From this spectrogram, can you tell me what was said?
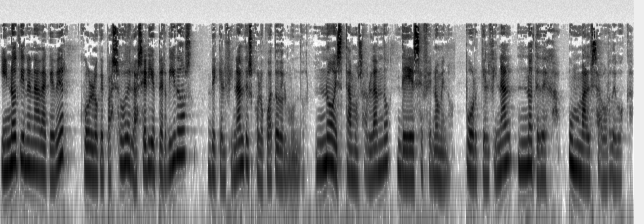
Y no tiene nada que ver con lo que pasó de la serie Perdidos, de que el final descolocó a todo el mundo. No estamos hablando de ese fenómeno, porque el final no te deja un mal sabor de boca.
